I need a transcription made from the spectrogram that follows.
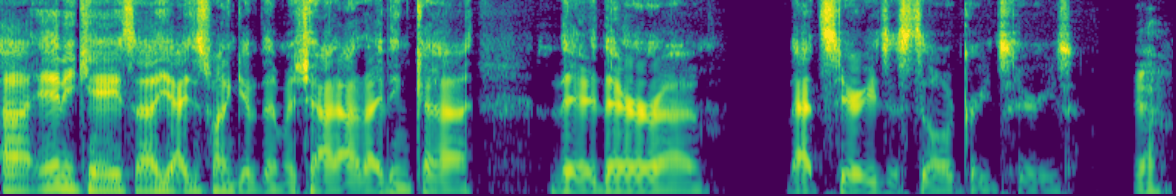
Uh, any case, uh, yeah, I just want to give them a shout out. I think uh, their their uh, that series is still a great series. Yeah.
